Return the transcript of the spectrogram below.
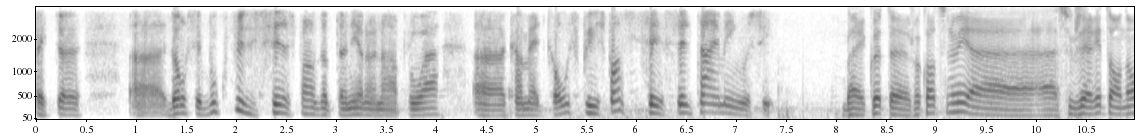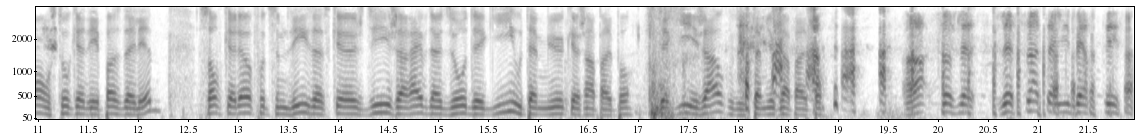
Fait euh, donc, c'est beaucoup plus difficile, je pense, d'obtenir un emploi comme head coach. Puis, je pense que c'est le timing aussi. Ben écoute, euh, je vais continuer à, suggérer ton nom aussitôt qu'il y a des postes de libre. Sauf que là, il faut que tu me dises, est-ce que je dis je rêve d'un duo de Guy ou t'aimes mieux que j'en parle pas? De Guy et Jacques ou t'aimes mieux que j'en parle pas? Ah, ça, je laisse, ça à ta liberté, ça.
